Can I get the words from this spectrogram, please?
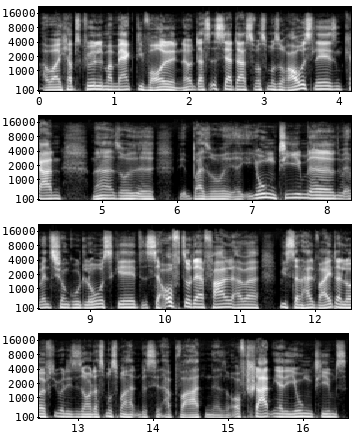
aber ich habe das Gefühl, man merkt, die wollen. Ne? Das ist ja das, was man so rauslesen kann. Ne? So, äh, bei so äh, jungen Teams, äh, wenn es schon gut losgeht, ist ja oft so der Fall, aber wie es dann halt weiterläuft über die Saison, das muss man halt ein bisschen abwarten. Also oft starten ja die jungen Teams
